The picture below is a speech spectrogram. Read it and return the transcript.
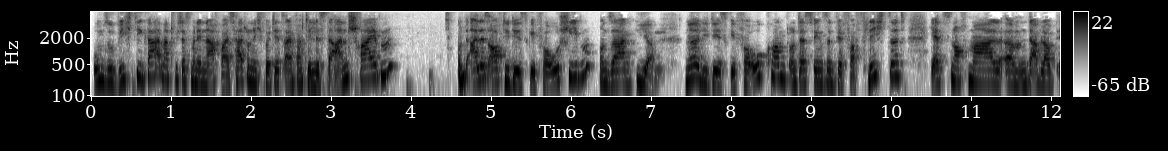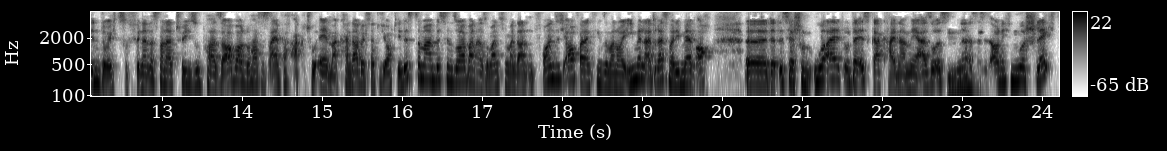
umso wichtiger natürlich, dass man den Nachweis hat. Und ich würde jetzt einfach die Liste anschreiben und alles auf die DSGVO schieben und sagen, hier, ne, die DSGVO kommt und deswegen sind wir verpflichtet, jetzt nochmal ähm, ein Double Opt-in durchzuführen. Dann ist man natürlich super sauber und du hast es einfach aktuell. Man kann dadurch natürlich auch die Liste mal ein bisschen säubern. Also manche Mandanten freuen sich auch, weil dann kriegen sie mal neue E-Mail-Adressen, weil die merken, ach, äh, das ist ja schon uralt und da ist gar keiner mehr. Also es, ne, mhm. ne, es ist jetzt auch nicht nur schlecht,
